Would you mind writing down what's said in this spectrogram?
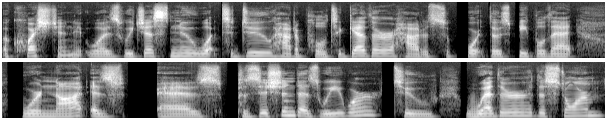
a question. It was we just knew what to do, how to pull together, how to support those people that were not as as positioned as we were to weather the storm.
